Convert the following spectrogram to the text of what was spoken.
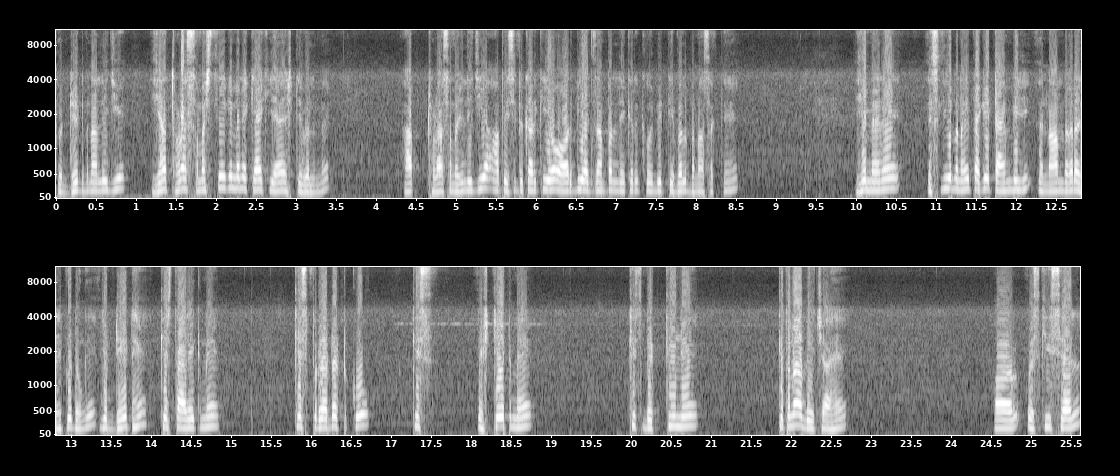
तो डेट बना लीजिए। यहाँ थोड़ा समझते हैं कि मैंने क्या किया है इस टेबल में? आप थोड़ा समझ लीजिए, आप इसी प्रकार की और भी एग्जांपल लेकर कोई भी टेबल बना सकते हैं। ये मैंने इसलिए बनाई ताकि टाइम भी नाम वगैरह रिपीट होंगे। ये डेट है, किस तारीख में, किस प्रोडक्ट को, किस स्टेट में, किस व्यक्ति ने कितना बेचा है और उसकी सेल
